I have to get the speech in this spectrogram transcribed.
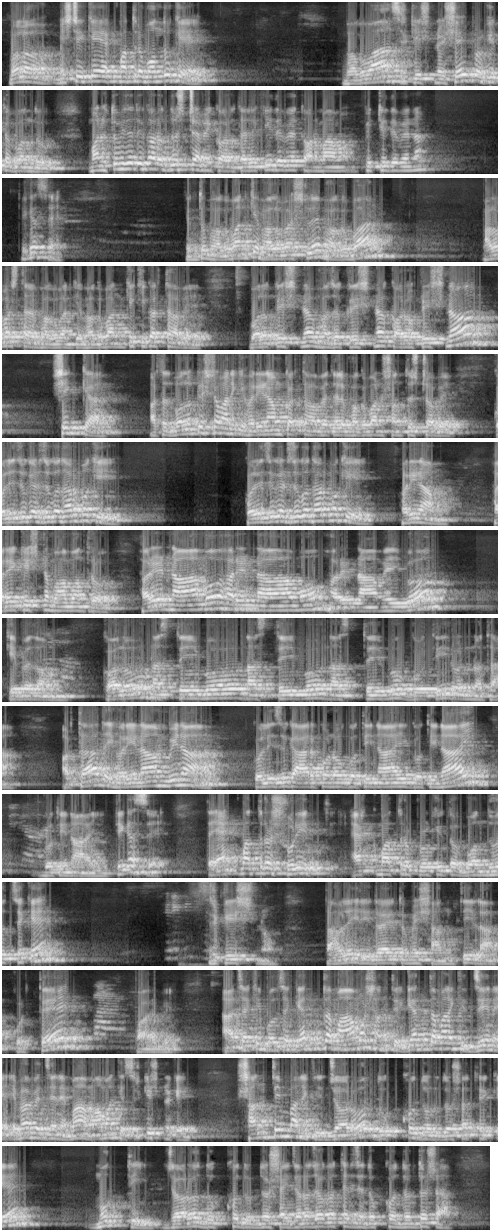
বলো, মিষ্টি কে? একমাত্র বন্ধুকে? ভগবান শ্রীকৃষ্ণ সেই প্রকৃত বন্ধু। মানে তুমি যদি করো, দুষ্টামি করো, তাহলে কি দেবে? তোমার মা পিটি দেবে না? ঠিক আছে? কিন্তু ভগবানকে ভালোবাসলে ভগবান ভালোবাসতে হবে ভগবানকে। ভগবানকে কি করতে হবে? বল কৃষ্ণ, ভজ কৃষ্ণ, কর কৃষ্ণ, শিক্ষা। অর্থাৎ বল কৃষ্ণ মানে কি? হরিনাম করতে হবে, তাহলে ভগবান সন্তুষ্ট হবে। কলিযুগের যুগ ধর্ম কি? কলিযুগের যুগ ধর্ম কি? হরিনাম। হরে কৃষ্ণ মহামন্ত্র। হরে নাম হরে নাম, হরে নামেব কেবলম। কলৌ নাস্তেইব নাস্তেইব নাস্তেইব গতির অন্যথা অর্থাৎ এই হরিনাম বিনা কলিযুগে আর কোনো গতি নাই গতি নাই। গতি নাই ঠিক আছে? তাই একমাত্র সুরিত একমাত্র প্রকৃত বন্ধু হচ্ছে কে? শ্রীকৃষ্ণ। তাহলে হৃদয়ে তুমি শান্তি লাভ করতে পারবে। আচ্ছা কি বলছে? জ্ঞাত্তা মামও শান্তি। জ্ঞাত্তা মানে কি? জেনে এভাবে জেনে মা মামাকে শ্রীকৃষ্ণকে। শান্তি মানে কি? জড় দুঃখ দুর্দশা থেকে মুক্তি। জড় দুঃখ দুর্দশা। এই জড় জগতের যে দুঃখ দুর্দশা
